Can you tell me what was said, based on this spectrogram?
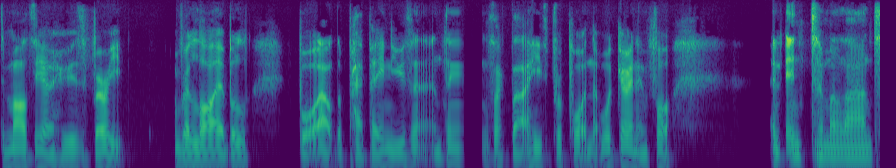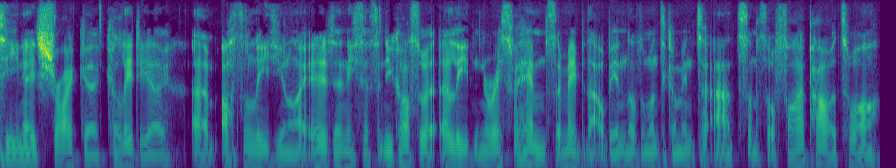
Di Marzio, who is very reliable. Brought out the Pepe news and, things like that. He's reporting that we're going in for an Inter Milan teenage striker, Colidio, um, us and Leeds United, and he says that Newcastle are, are leading the race for him. So maybe that'll be another one to come in to add some sort of firepower to our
